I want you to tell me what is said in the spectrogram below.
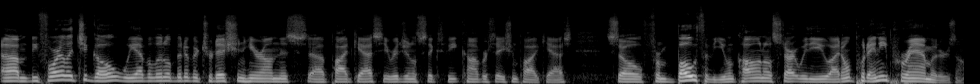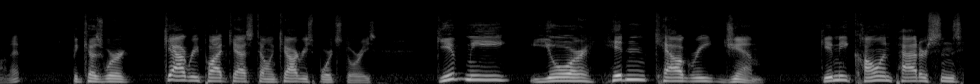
Um, before I let you go, we have a little bit of a tradition here on this uh, podcast, the original Six Feet Conversation podcast. So, from both of you, and Colin, I'll start with you. I don't put any parameters on it because we're a Calgary podcast telling Calgary sports stories. Give me your hidden Calgary gem. Give me Colin Patterson's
